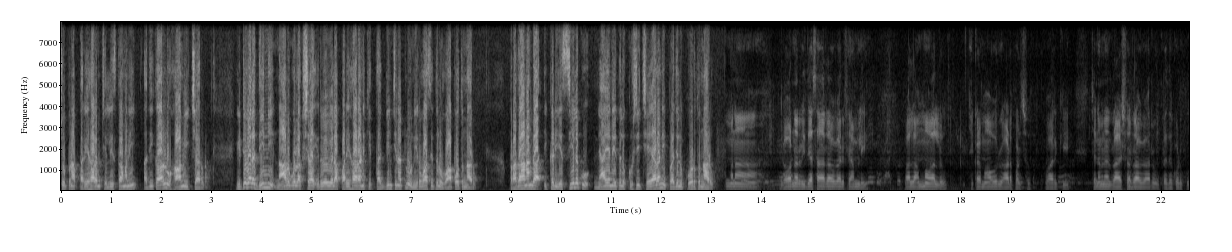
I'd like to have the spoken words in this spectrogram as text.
చొప్పున పరిహారం చెల్లిస్తామని అధికారులు హామీ ఇచ్చారు. ఇటీవల దీన్ని నాలుగు లక్షల ఇరవై వేల పరిహారానికి తగ్గించినట్లు నిర్వాసితులు వాపోతున్నారు. ప్రధానంగా ఇక్కడి ఎస్సీలకు న్యాయనేతలు కృషి చేయాలని ప్రజలు కోరుతున్నారు. మన గవర్నర్ విద్యాసాగరరావు గారి ఫ్యామిలీ వాళ్ళ అమ్మ వాళ్ళు ఇక్కడ మా ఊరు ఆడపడుచు. వారికి చెన్నమనేని రాజేశ్వరరావు గారు పెద్ద కొడుకు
